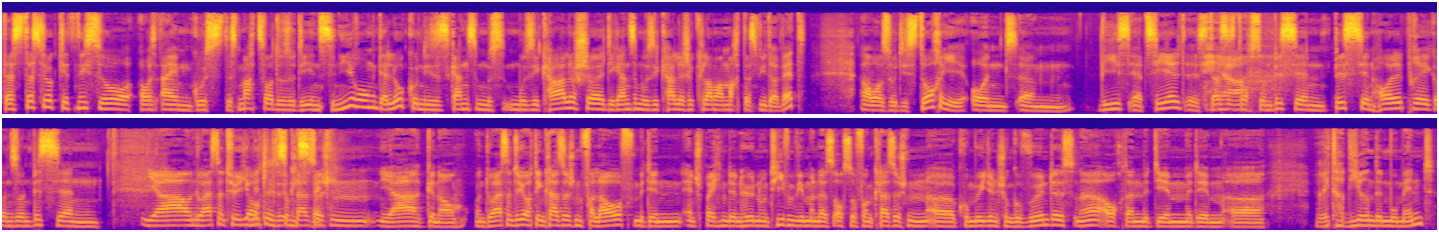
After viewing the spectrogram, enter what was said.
das, das wirkt jetzt nicht so aus einem Guss. Das macht zwar so die Inszenierung, der Look und dieses ganze Mus musikalische, die ganze musikalische Klammer macht das wieder wett, aber so die Story und ähm, wie es erzählt ist. Das ja. ist doch so ein bisschen, bisschen holprig und so ein bisschen. Ja, und du hast natürlich auch diese klassischen, Zweck. ja, genau. Und du hast natürlich auch den klassischen Verlauf mit den entsprechenden Höhen und Tiefen, wie man das auch so von klassischen äh, Komödien schon gewöhnt ist, ne? Auch dann mit dem, mit dem äh, retardierenden Moment.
